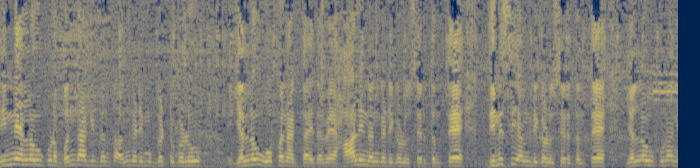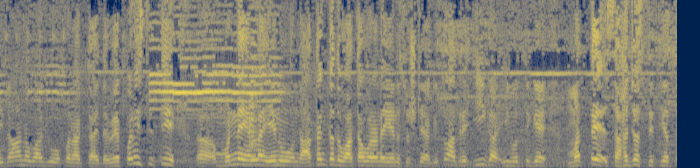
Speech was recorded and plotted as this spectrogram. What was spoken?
ನಿನ್ನೆ ಎಲ್ಲವೂ ಕೂಡ ಬಂದ್ ಆಗಿದ್ದಂತ ಅಂಗಡಿ ಮುಗ್ಗಟ್ಟುಗಳು ಎಲ್ಲವೂ ಓಪನ್ ಆಗ್ತಾ ಇದಾವೆ. ಹಾಲಿನ ಅಂಗಡಿಗಳು ಸೇರಿದಂತೆ, ದಿನಸಿ ಅಂಗಡಿಗಳು ಸೇರಿದಂತೆ ಎಲ್ಲವೂ ಕೂಡ ನಿಧಾನವಾಗಿ ಓಪನ್ ಆಗ್ತಾ ಇದಾವೆ. ಪರಿಸ್ಥಿತಿ ಮೊನ್ನೆ ಎಲ್ಲ ಏನು ಒಂದು ಆತಂಕದ ವಾತಾವರಣ ಏನು ಸೃಷ್ಟಿಯಾಗಿತ್ತು, ಆದ್ರೆ ಈಗ ಈ ಹೊತ್ತಿಗೆ ಮತ್ತೆ ಸಹಜ ಸ್ಥಿತಿಯತ್ತ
